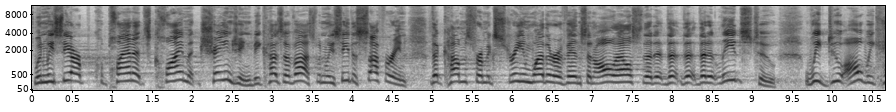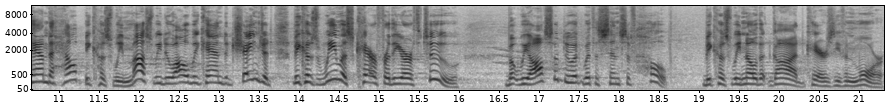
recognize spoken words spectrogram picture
When we see our planet's climate changing because of us, when we see the suffering that comes from extreme weather events and all else that it, that, that, that it leads to, we do all we can to help because we must. We do all we can to change it because we must care for the earth too. But we also do it with a sense of hope because we know that God cares even more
